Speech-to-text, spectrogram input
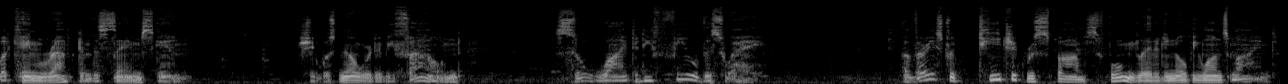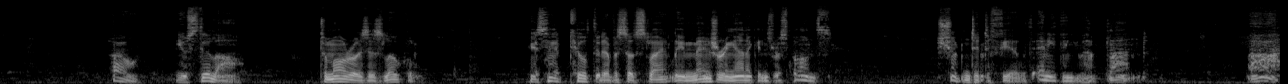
but came wrapped in the same skin. She was nowhere to be found, so why did he feel this way? A very strategic response formulated in Obi-Wan's mind. Oh, you still are. Tomorrow is his local. His head tilted ever so slightly, measuring Anakin's response. Shouldn't interfere with anything you have planned. Ah,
